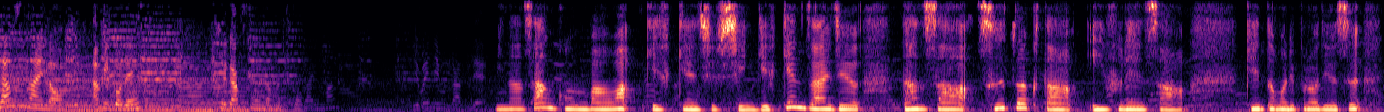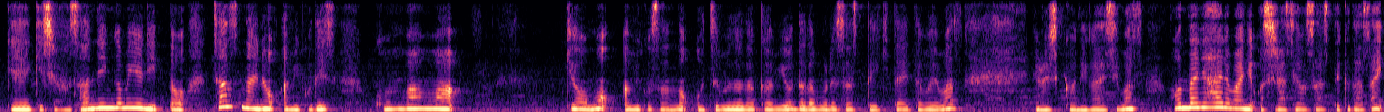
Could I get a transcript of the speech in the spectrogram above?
チャンス内のアミコです中学生の息子がいます夢に向かって皆さんこんばんは。岐阜県出身、岐阜県在住、ダンサー、スーツアクター、インフルエンサー、ケントモリプロデュース、現役主婦3人組ユニット、チャンス内のアミコです。こんばんは。今日もアミコさんのお粒の中身をダダ漏れさせていきたいと思います。よろしくお願いします。本題に入る前にお知らせをさせてください。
